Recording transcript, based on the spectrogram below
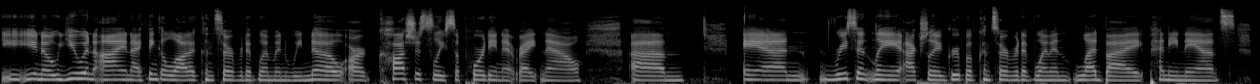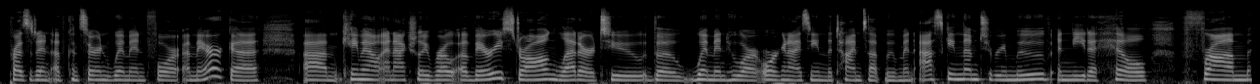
you know, you and I, and I think a lot of conservative women we know are cautiously supporting it right now. Um, and recently, actually, a group of conservative women led by Penny Nance, president of Concerned Women for America, um, came out and actually wrote a very strong letter to the women who are organizing the Time's Up movement, asking them to remove Anita Hill from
